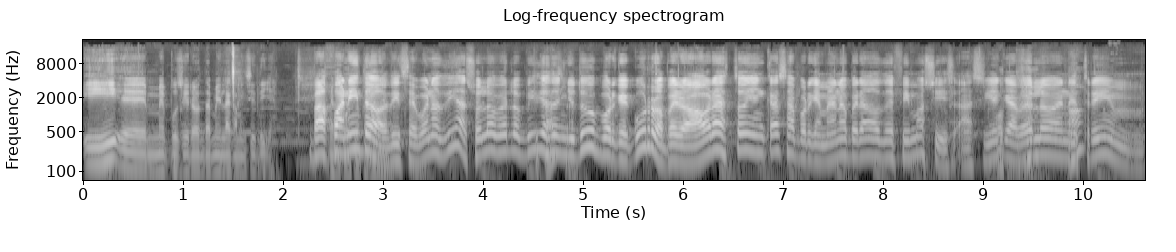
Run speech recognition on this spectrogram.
Y eh, me pusieron también la camisetilla. Va Juanito, dice, buenos días, suelo ver los vídeos en YouTube porque curro, pero ahora estoy en casa porque me han operado de fimosis, así que a verlo en ¿ah? stream.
